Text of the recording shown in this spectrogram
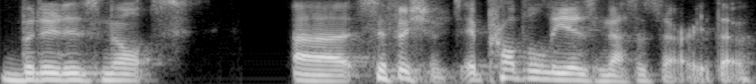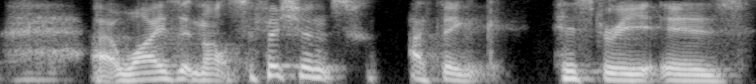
but it is not uh, sufficient. It probably is necessary though. Uh, why is it not sufficient? I think history is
